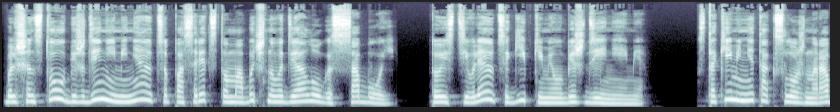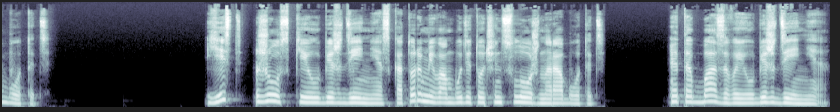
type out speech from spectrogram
Большинство убеждений меняются посредством обычного диалога с собой, то есть являются гибкими убеждениями. С такими не так сложно работать. Есть жесткие убеждения, с которыми вам будет очень сложно работать. Это базовые убеждения,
